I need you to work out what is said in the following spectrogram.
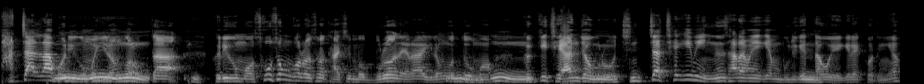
다 잘라버리고 뭐 음, 이런 건 음. 없다. 그리고 뭐 소송 걸어서 다시 뭐 물어내라 이런 것도 뭐 음. 극히 제한적으로 진짜 책임이 있는 사람에게만 물겠다고 음. 얘기를 했거든요.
